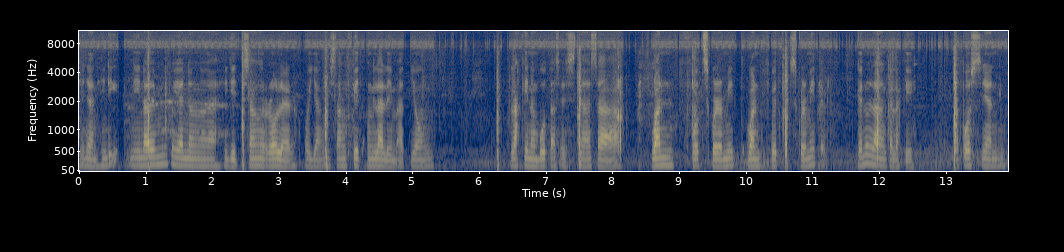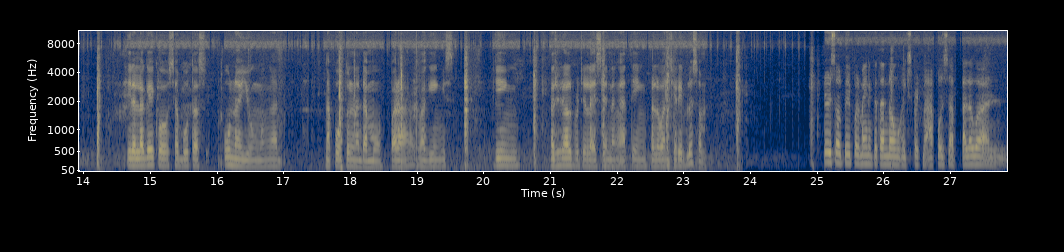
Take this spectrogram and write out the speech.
Yan yan. Hindi, ninalamin ko yan ng mga higit isang roller o yung isang feet ang lalim at yung laki ng butas is nasa 1 foot square meter, 1 foot square meter. Ganun lang ang kalaki. Tapos yan, ilalagay ko sa butas una yung mga naputol na damo para maging maging natural fertilizer ng ating Palawan Cherry Blossom. There's all people may nagtatanong, expert ba ako sa Palawan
